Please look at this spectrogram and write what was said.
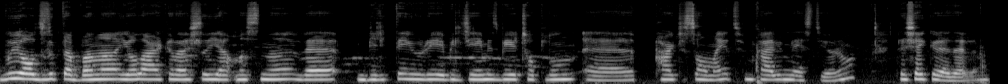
bu yolculukta bana yol arkadaşlığı yapmasını ve birlikte yürüyebileceğimiz bir topluluğun e, parçası olmayı tüm kalbimle istiyorum. Teşekkür ederim.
